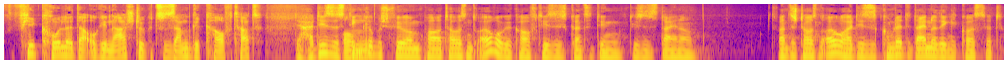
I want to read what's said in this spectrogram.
viel Kohle da Originalstücke zusammengekauft hat. Der hat dieses um, Ding, glaube ich, für ein paar tausend Euro gekauft, dieses ganze Ding, dieses Diner. 20.000 Euro hat dieses komplette Diner-Ding gekostet.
